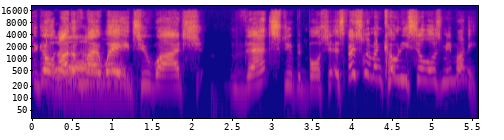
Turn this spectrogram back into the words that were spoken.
to go out of my Oh, way man. to watch that stupid bullshit, especially when Cody still owes me money.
